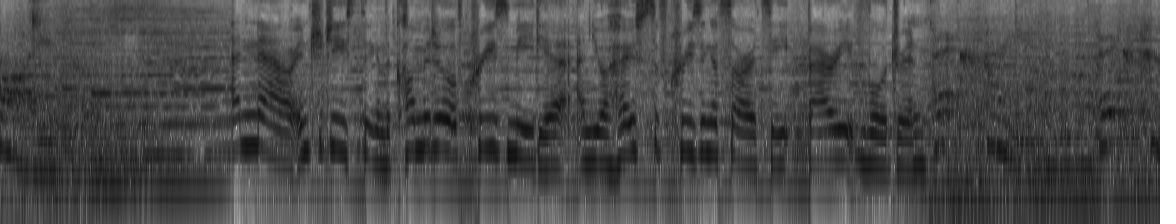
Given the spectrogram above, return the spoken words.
5. And now, introducing the Commodore of Cruise Media and your host of Cruising Authority, Barry Vaudrin. Deck 3. Deck 2.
